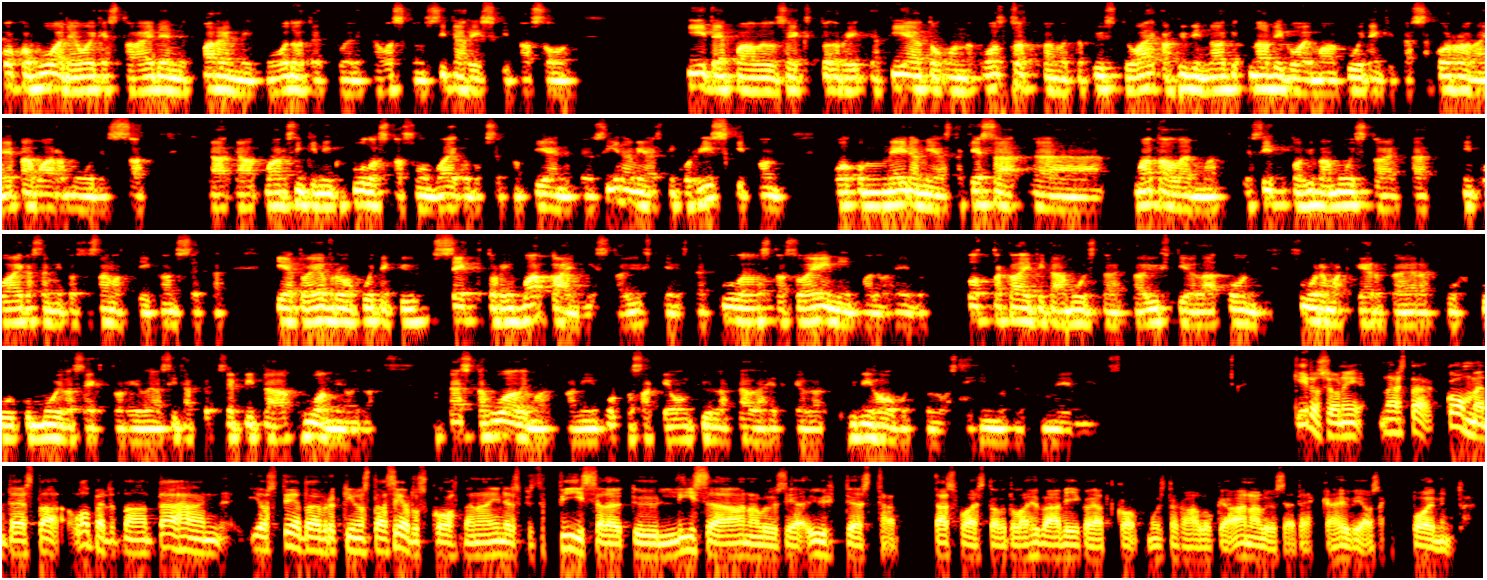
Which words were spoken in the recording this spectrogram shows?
koko vuoden oikeastaan edennyt paremmin kuin odotettu, eli laskenut sitä riskitasoa. IT-palvelusektori ja tieto on osoittanut, että pystyy aika hyvin navigoimaan kuitenkin tässä korona-epävarmuudessa – ja, ja varsinkin niin kuin tulostason vaikutukset on pienet. Ja siinä mielessä niin kuin riskit on, on meidän mielestä kesä ää, matalemmat, ja sitten on hyvä muistaa, että niin kuin aikaisemmin tuossa sanottiin kanssa, että tieto Evro on kuitenkin sektorin vakaimmista yhtiöistä, että tulostaso ei niin paljon heilu. Totta kai pitää muistaa, että yhtiöllä on suuremmat kertaerät kuin, kuin, muilla sektorilla, ja sitä, se pitää huomioida. Mutta tästä huolimatta niin osake on kyllä tällä hetkellä hyvin houkuttelevasti hinnoiteltu meidän mielestä. Kiitos Joni näistä kommenteista. Lopetetaan tähän. Jos tietoevry kiinnostaa sijoituskohtana, niin löytyy lisää analyysiä yhtiöstä. Tässä vaiheessa toivotellaan hyvää viikonjatkoa. Muistakaa lukea analyysiä ja tehkää hyviä osakepoimintoja.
